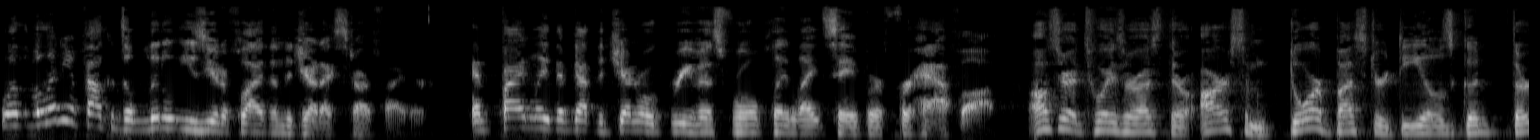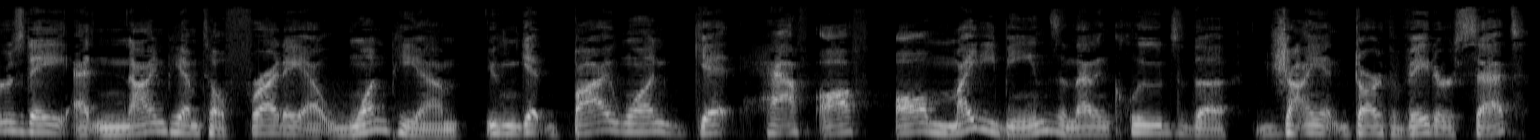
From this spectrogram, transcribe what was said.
Well, the Millennium Falcon's a little easier to fly than the Jedi Starfighter. And finally, they've got the General Grievous roleplay lightsaber for half off. Also at Toys R Us, there are some doorbuster deals good Thursday at 9 p.m. till Friday at 1 p.m. You can get buy one, get half off all Mighty Beans, and that includes the giant Darth Vader set.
